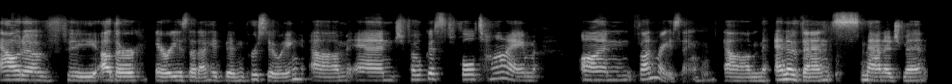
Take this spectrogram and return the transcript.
out of the other areas that I had been pursuing um, and focused full time on fundraising um, and events management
